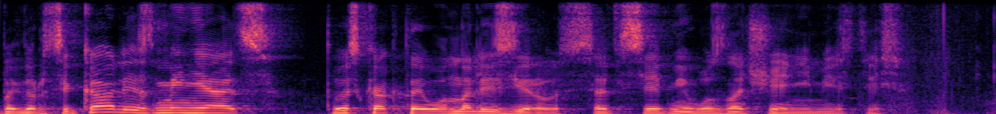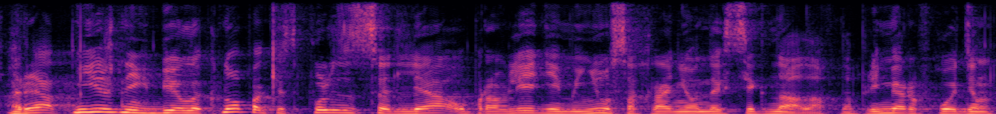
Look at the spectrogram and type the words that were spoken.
по вертикали изменять. То есть как-то его анализировать со всеми его значениями здесь. Ряд нижних белых кнопок используется для управления меню сохраненных сигналов. Например, входим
